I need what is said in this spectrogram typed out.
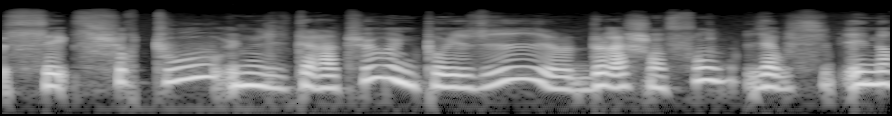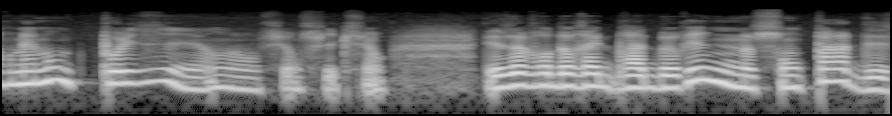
c'est surtout une littérature, une poésie, euh, de la chanson. Il y a aussi énormément de poésie hein, en science-fiction. Les œuvres de Ray Bradbury ne sont pas des...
